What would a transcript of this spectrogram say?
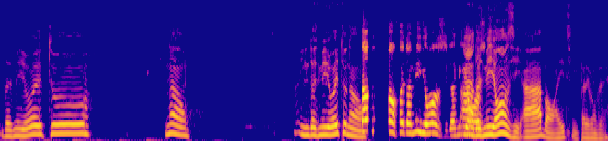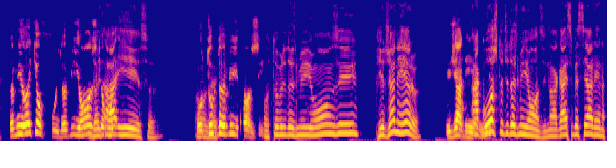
2008 não em 2008 não. não não, foi 2011, 2011. Ah, 2011? Ah, bom, aí sim, peraí, vamos ver. 2008 eu fui, 2011 Dois, que eu ah, isso. Vamos Outubro de ver. 2011, Outubro de 2011, Rio de Janeiro. Rio de Janeiro. Agosto de 2011, no HSBC Arena.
